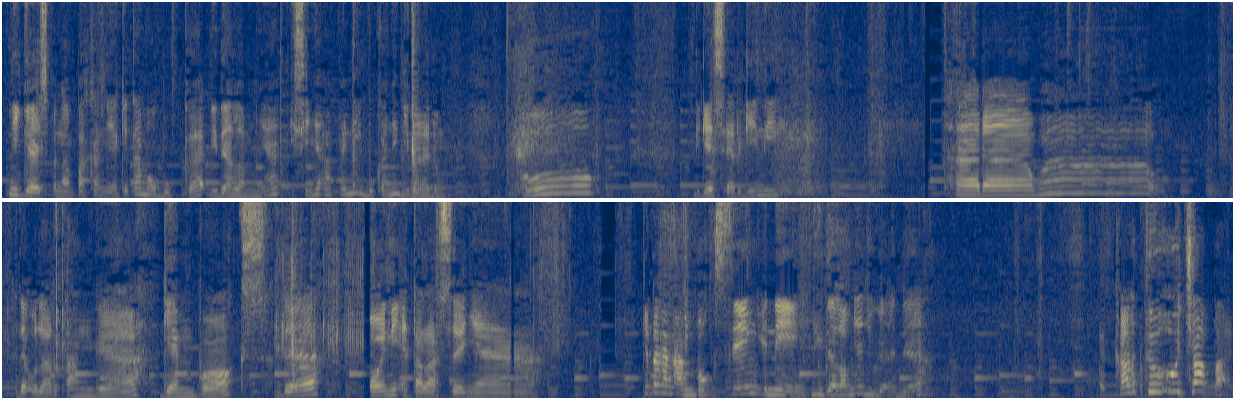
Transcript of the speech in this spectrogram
Nih guys penampakannya. Kita mau buka di dalamnya. Isinya apa nih? Bukannya gimana dong? Oh, digeser gini. Tada, wow. Ada ular tangga, game box, ada... Oh ini etalasenya. Kita akan unboxing ini. Di dalamnya juga ada kartu ucapan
